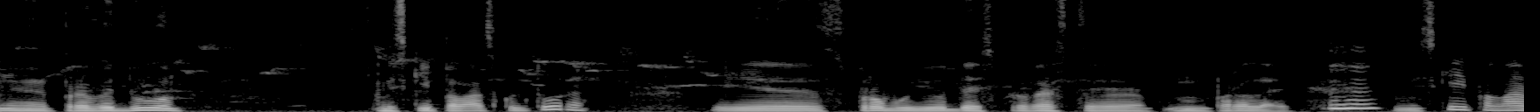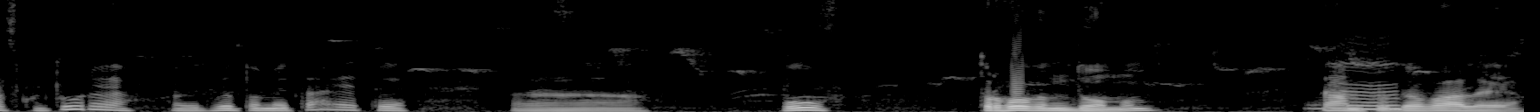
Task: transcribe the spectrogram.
е, приведу міський палац культури і спробую десь провести паралель. Угу. Міський палац культури, от ви пам'ятаєте, е, був торговим домом. Там Мгм. продавали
